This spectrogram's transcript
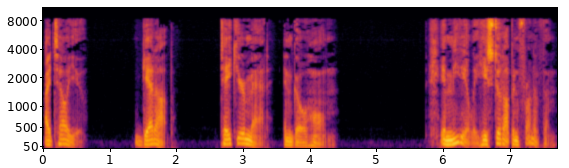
i tell you get up take your mat and go home. Immediately he stood up in front of them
